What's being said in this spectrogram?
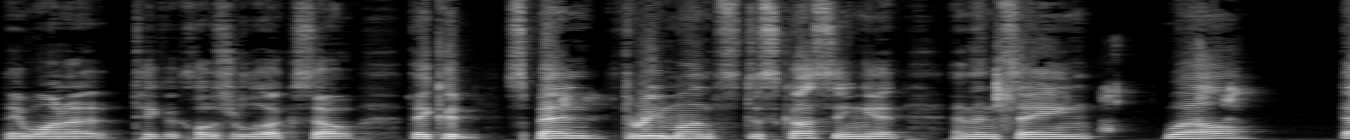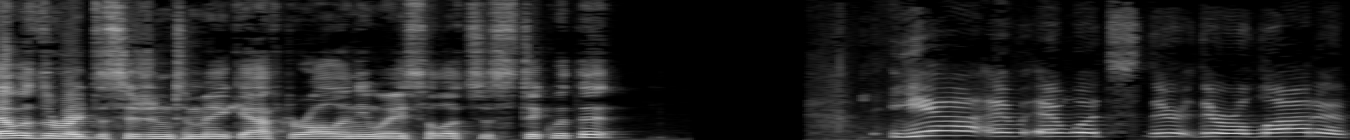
they want to take a closer look. So they could spend three months discussing it and then saying, well, that was the right decision to make after all anyway, so let's just stick with it. Yeah, and, and what's there? There are a lot of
